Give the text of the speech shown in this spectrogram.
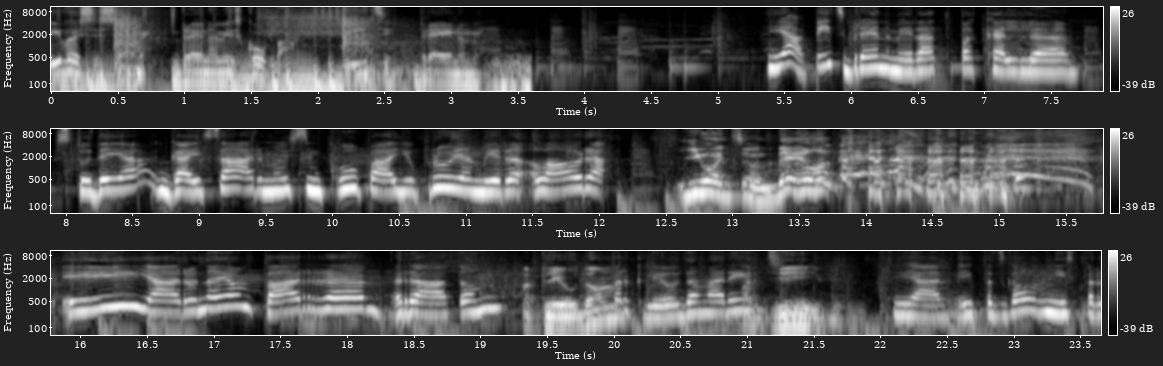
Ivas ir savi brēnamies kopā. Pīci brēnumi. Jā, pīcis brēnumi ir atpakaļ ā, studijā. Gaisā ar mums kopā joprojām ir Laura. Jons un Dēla. I, jā, runājam par ā, rātam, Par kļūdām. par kļūdām arī. Par dzīvi. Jā, ir pats galvenais par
